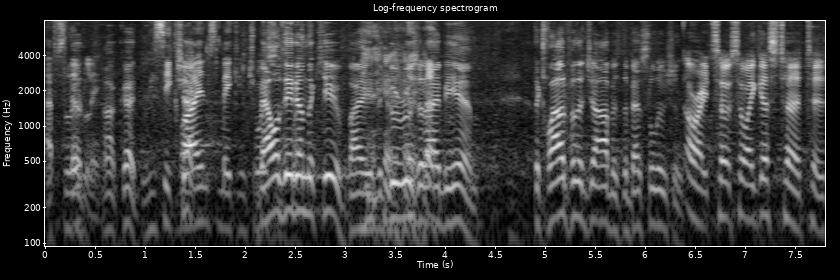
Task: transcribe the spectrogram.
Absolutely. Oh, good. We see Check. clients making choices. Validated like- on the cube by the gurus at IBM. The cloud for the job is the best solution. All right, so, so I guess to, to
